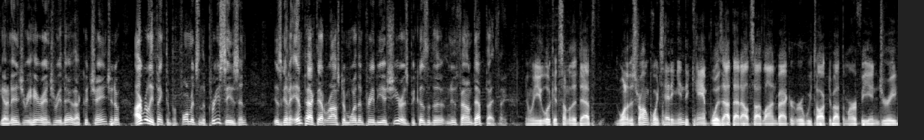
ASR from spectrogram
get an injury here, injury there, that could change. Know, I really think the performance in the preseason is going to impact that roster more than previous years because of the newfound depth. I think. And when you look at some of the depth one of the strong points heading into camp was at that outside linebacker group. We talked about the Murphy injury.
